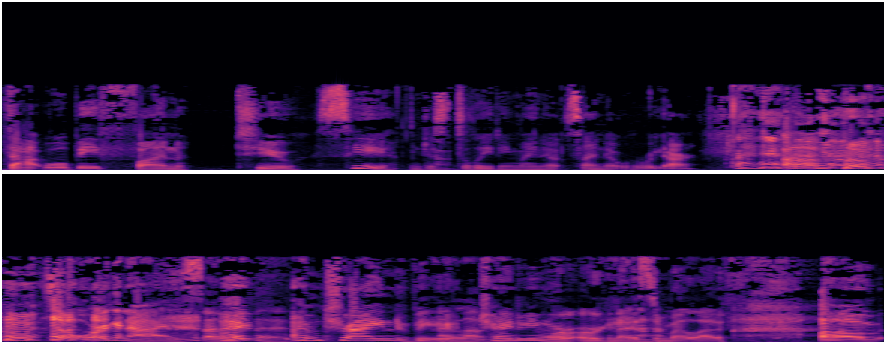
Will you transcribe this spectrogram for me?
that will be fun to see. I'm just deleting my notes so I know where we are. Um, so organized. I love it. I'm trying to be. I I'm love trying it. to be more organized in my life. Um,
